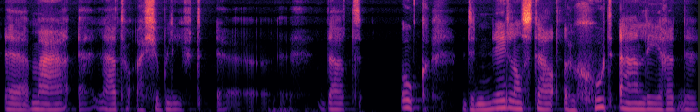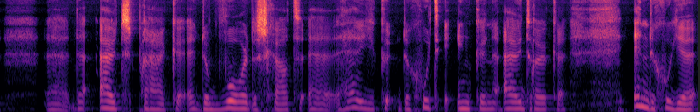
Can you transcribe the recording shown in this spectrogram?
Eh, maar eh, laten we alsjeblieft eh, dat ook de Nederlandse taal goed aanleren. De, eh, de uitspraken, eh, de woordenschat, hè, je er goed in kunnen uitdrukken. En de goede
